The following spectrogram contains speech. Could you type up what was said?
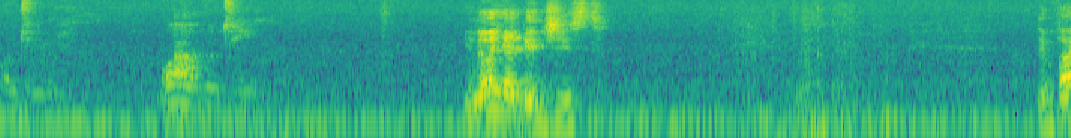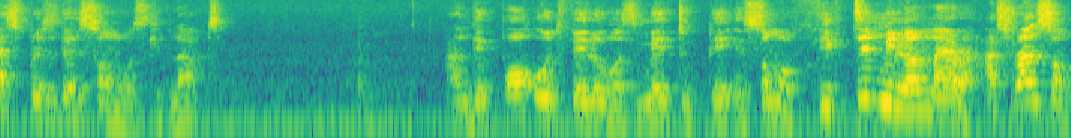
What do you mean? What happened to you? You know here the gist? The vice president's son was kidnapped. And the poor old fellow was made to pay a sum of 15 million naira as ransom.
